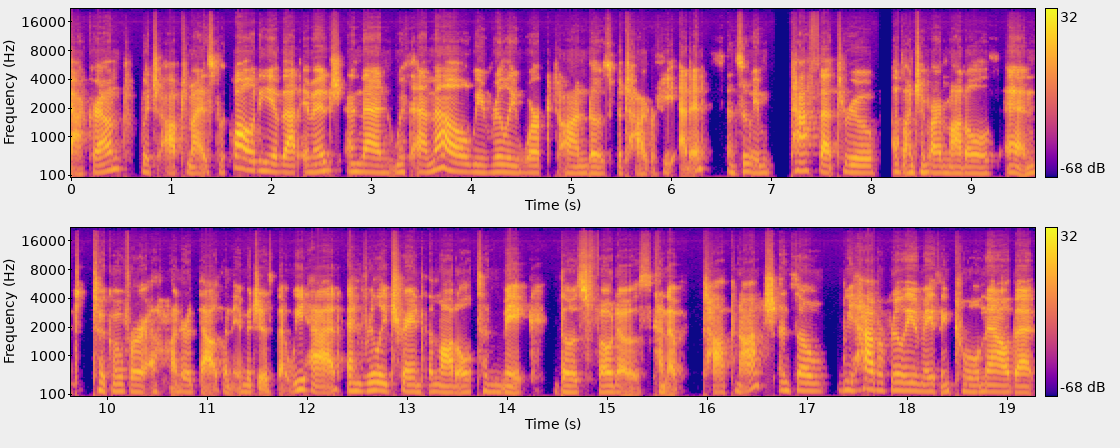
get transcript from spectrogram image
background, which optimized the quality of that image. And then with ML, we really worked on those photography edits. And so we passed that through a bunch of our models and took over a 100,000 images that we had and really trained the model to make those photos kind of top notch. And so we have a really amazing tool now that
